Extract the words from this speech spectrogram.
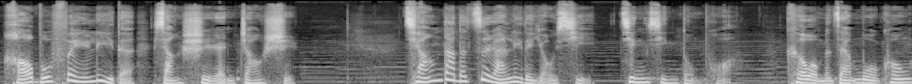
毫不费力地向世人昭示，强大的自然力的游戏惊心动魄。可我们在目空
